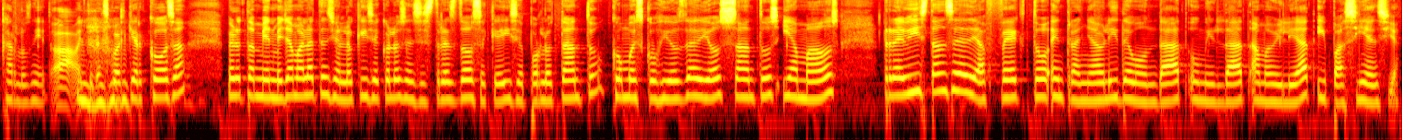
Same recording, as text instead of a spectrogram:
Carlos Nieto, ah, cualquier cosa, pero también me llama la atención lo que dice Colosenses 3.12, que dice, por lo tanto, como escogidos de Dios, santos y amados, revístanse de afecto entrañable y de bondad, humildad, amabilidad y paciencia.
